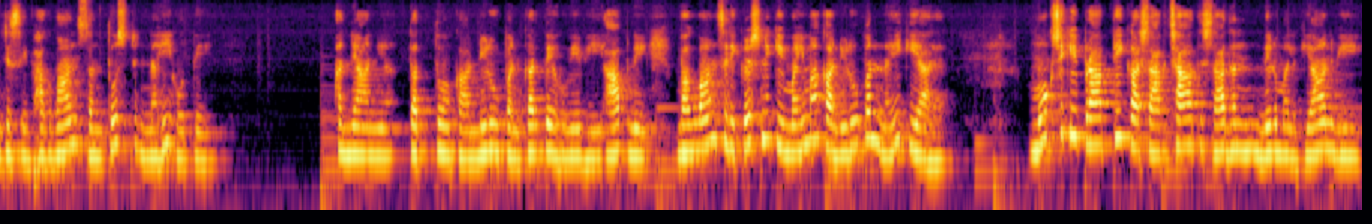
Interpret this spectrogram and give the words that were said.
जिसे भगवान संतुष्ट नहीं होते। अन्य तत्वों का निरूपण करते हुए भी आपने भगवान श्री कृष्ण की महिमा का निरूपण नहीं किया है। मोक्ष की प्राप्ति का साक्षात साधन निर्मल ज्ञान भी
